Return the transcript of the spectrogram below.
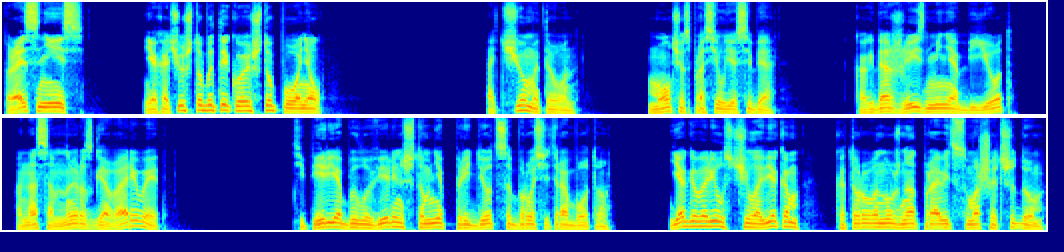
«Проснись, я хочу, чтобы ты кое-что понял». «О чем это он?» — молча спросил я себя. «Когда жизнь меня бьет, она со мной разговаривает?» Теперь я был уверен, что мне придется бросить работу я говорил с человеком, которого нужно отправить в сумасшедший дом.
